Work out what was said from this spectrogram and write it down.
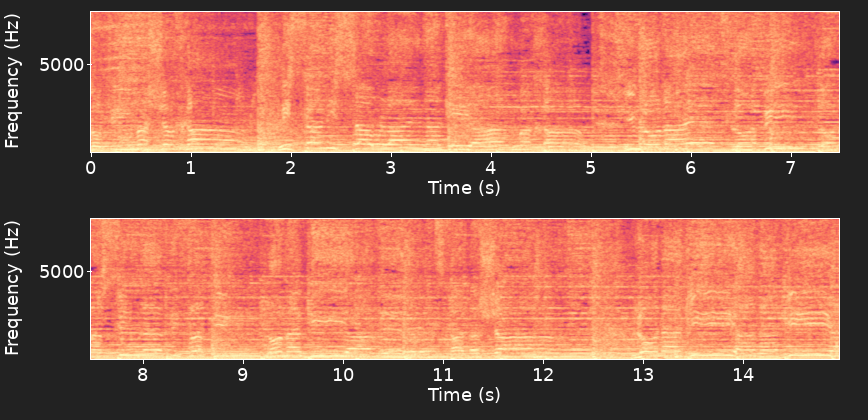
זאת אימא שלך, ניסה ניסה אולי נגיע עד מחר. אם לא נאט, לא נביט, לא נשים לב לפרטים, לא נגיע לארץ חדשה. לא נגיע, נגיע,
